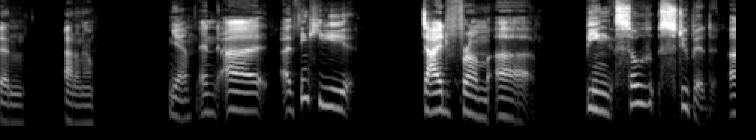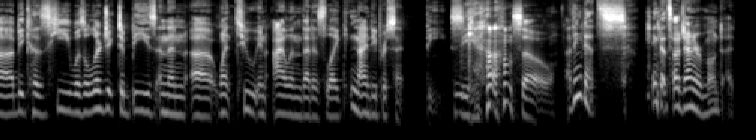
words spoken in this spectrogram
Then I don't know. Yeah, and uh, I think he died from uh, being so stupid uh, because he was allergic to bees, and then uh, went to an island that is like ninety percent bees. Yeah. So I think that's I think that's how Johnny Ramone died.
